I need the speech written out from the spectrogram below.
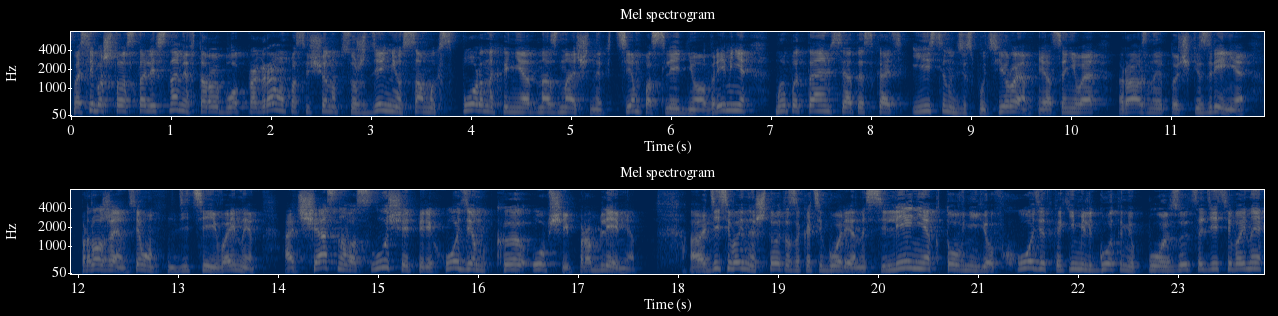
Спасибо, что остались с нами. Второй блок программы посвящен обсуждению самых спорных и неоднозначных тем последнего времени. Мы пытаемся отыскать истину, диспутируя и оценивая разные точки зрения. Продолжаем тему детей войны. От частного случая переходим к общей проблеме. А, дети войны, что это за категория населения, кто в нее входит, какими льготами пользуются дети войны,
